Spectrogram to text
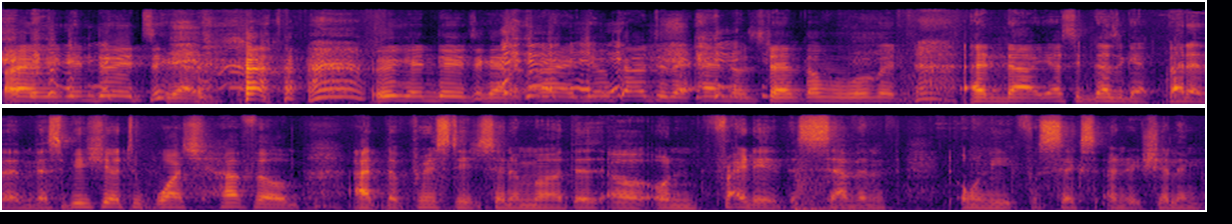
All right, we can do it together. we can do it together. All right, you've come to the end of Strength of a Woman. And uh, yes, it doesn't get better than this. Be sure to watch her film at the Prestige Cinema the, uh, on Friday the 7th, only for 600 shilling,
